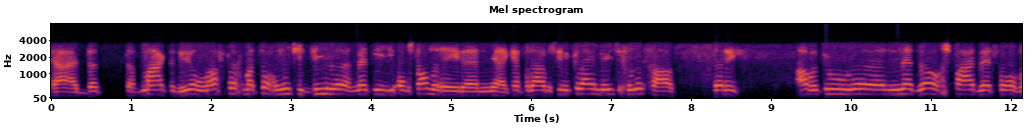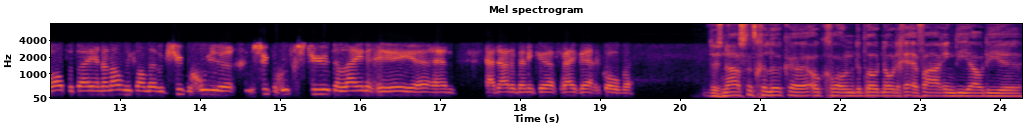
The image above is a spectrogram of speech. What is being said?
Ja, dat, dat maakt het heel lastig, maar toch moet je dealen met die omstandigheden. En ja, ik heb vandaag misschien een klein beetje geluk gehad dat ik af en toe eh, net wel gespaard werd voor een valpartij. En aan de andere kant heb ik supergoeie, supergoed gestuurd en lijnen gereden. En ja, daardoor ben ik eh, vrij ver gekomen. Dus naast het geluk eh, ook gewoon de broodnodige ervaring... die jou die,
